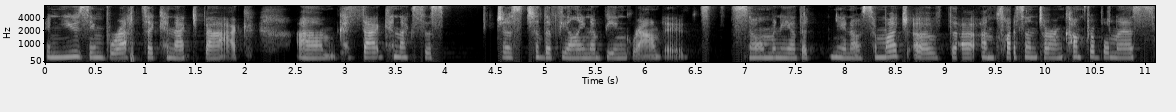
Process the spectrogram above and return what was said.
and using breath to connect back because um, that connects us just to the feeling of being grounded so many of the you know so much of the unpleasant or uncomfortableness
